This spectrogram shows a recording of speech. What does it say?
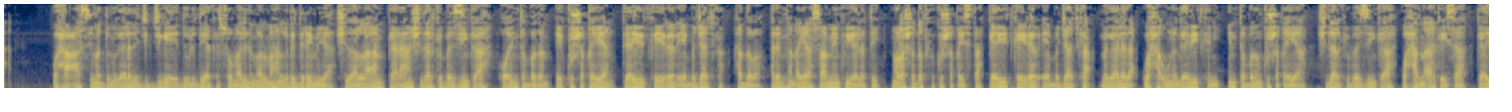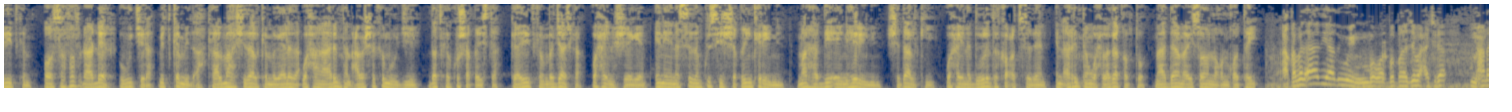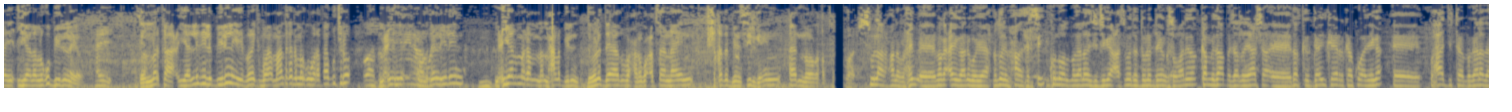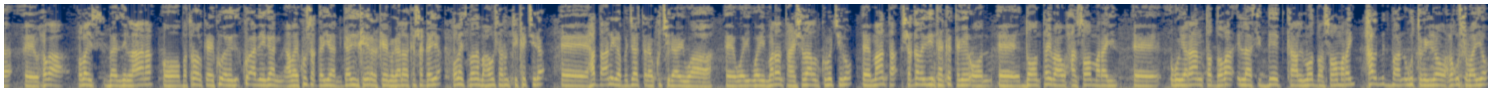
waxaa caasimada magaalada jigjiga ee dowladeegaanka soomaalida maalmahan laga dareemayaa shidaal la'aan gaar ahaan shidaalka baasiinka ah oo inta badan ay ku shaqeeyaan gaadiidka yareer ee bajaajka. Haddaba arrintan ayaa saameyn ku yeelatay nolosha dadka ku shaqaysta gaadiidka yareer ee bajaajka. Magaalada waxa uuna gaadiidkani inta badan ku shaqeeyaa shidaalka baasiinka ah waxaadna arkaysaa gaadiidkan oo safaf dhaadheer ugu jira mid ka mid ah kaalmaha shidaalka magaalada waxaana arrintan cabasho ka muujiyey dadka ku shaqaysta gaadiidkan bajaajka waxayna sheegeen inayna sidan ku sii shaqayn karaynin mar haddii ayna helaynin shidaalkii waxayna dowladda ka codsadeen in arrintan wax laga qabto maadaama ay soo noqnoqotay caqabad aad iyo aad u weyn baajo waxaa jira maxaa ciyaala lagu biilinayo de marka ciyaaladii la biilinayay maanta kadhan markuu warafaa ku jiro lhelayn ciyaal marka maxaa la biilin dowladda aad waxaan uga codsanaynaa in shaqada bensiilka in aadna looga qabto. Bismillahi raxmaan raxiim magacayga anigoo yahay axmed weli maxamed xirsi ku nool magaalada jijiga caasimada dowladda deegaanka soomaalida. Ka mid a bajaadlayaasha dadka gaadiidka yararka ku adeega waxaa jirta magaalada waxoogaa culays baansiin la'aana oo batroolka ay ku adeegaan ama ay ku shaqeeyaan gaadiidka yararka ee magaalada ka shaqeeya. Culays badan ba hawsha runtii ka jira. Hadda aniga bajaajtan aan ku jiraay waa way maran tahay shidaal kuma jiro. Maanta shaqadaydii intaan ka tegay oon doontay baa waxaan soo maray ugu yaraan toddoba ilaa sideed kaalmood baan soo maray. Hal mid baan ugu tegayo wax lagu shubayo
